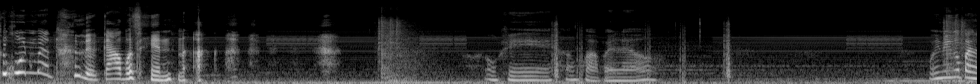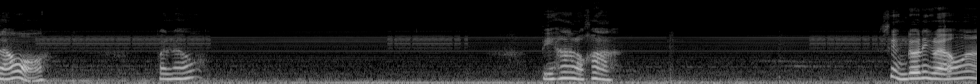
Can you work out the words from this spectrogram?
ทุกคนแมทเหลือเก้าเปอร์เซ็นต์นะโอเค ข้างขวาไปแล้วเฮ้ยนี่ก็ไปแล้วเหรอ ไปแล้วตีห้าแล้วค่ะ เสียงเดินอีกแล้วอะ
